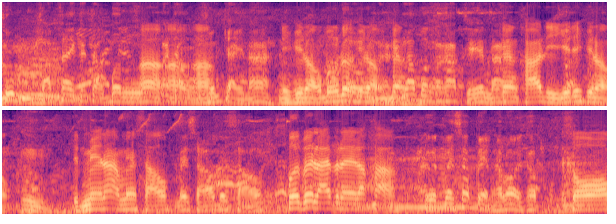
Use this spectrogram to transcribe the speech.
ซุ่มสามไส้กระเจ้าเบิงอ่ากระเจ้าอ่าสนใจนะนี่พี่น้องเบิ่งเด้อพี่น้องแข้งแล้วเบิงคักๆเชนนะแข้งขาดีอยู่เดิพี่น้องอืมเป็นแม่นางแม่สาวไม่สาวไม่สาวเปิดไปหลายไปเลยราคาเปิดไปสักเป็ดห้าร้อยครับสอง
